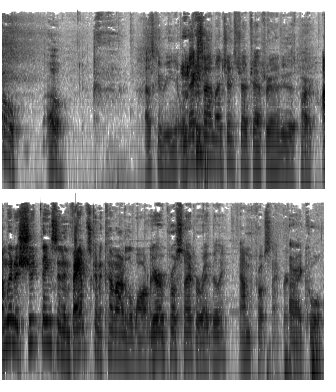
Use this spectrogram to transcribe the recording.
Oh, oh. That's convenient. Well, next time on Chinstrap Chaps, we're gonna do this part. I'm gonna shoot things and then Vamp's gonna come out of the water. You're a pro sniper, right, Billy? I'm a pro sniper. All right, cool.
